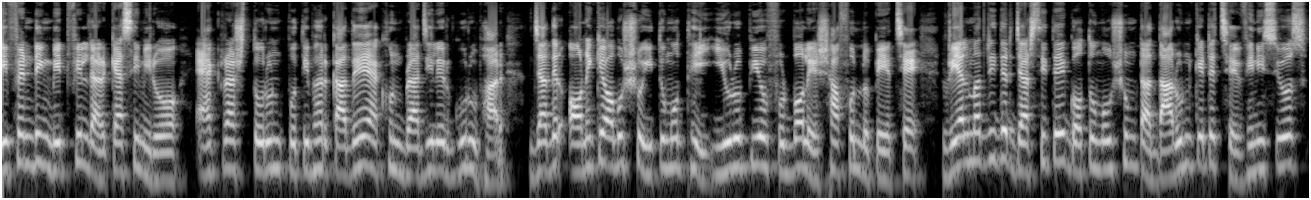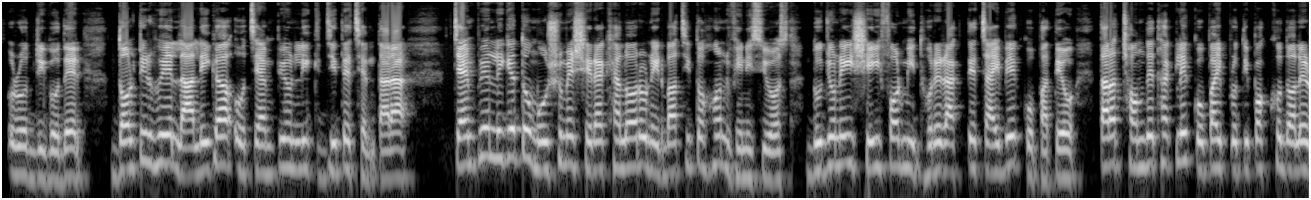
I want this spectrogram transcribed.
ডিফেন্ডিং মিডফিল্ডার ক্যাসিমিরো। একরাশ তরুণ প্রতিভার কাঁধে এখন ব্রাজিলের গুরুভার, যাদের অনেকে অবশ্য ইতিমধ্যেই ইউরোপীয় ফুটবলে সাফল্য পেয়েছে। রিয়াল মাদ্রিদের জার্সিতে গত মৌসুমটা দারুণ কেটেছে ভিনিসিয়াস রদ্রিগোদের দলটির হয়ে লা লিগা ও চ্যাম্পিয়ন লিগ জিতেছেন তারা। চ্যাম্পিয়ন লিগে তো মৌসুমের সেরা খেলোয়াড়ও নির্বাচিত হন ভিনিসিয়াস। দুজনেই সেই ফর্মই ধরে রাখতে চাইবে কোপাতেও। তারা ছন্দে থাকলে কোপায় প্রতিপক্ষ দলের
